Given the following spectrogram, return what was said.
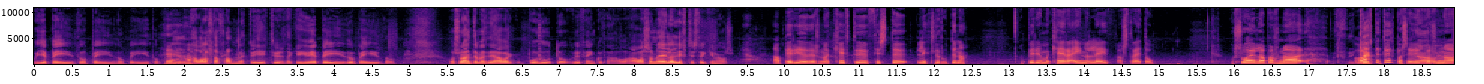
og ég beigð og beigð og beigð og beigð og það var alltaf framlegt og hitt fyrir þetta ég beigð og beigð og og svo endur með því að hafa búið út og við fengum það og það var svona eiginlega liftistökin á þessu. Þá byrjuðum við svona, keiftum við fyrstu litlu rútuna og byrjuðum að keira eina leið á strætó og svo eiginlega bara svona vartið upp á sig, við bara svona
